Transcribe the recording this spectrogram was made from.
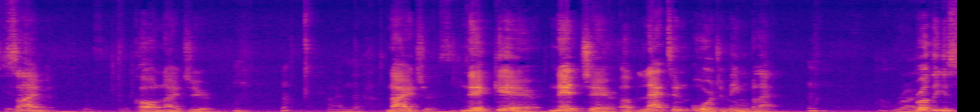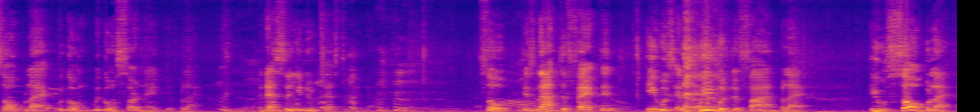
Simon called Niger. Niger, know. Niger, Neger, Neger of Latin origin, mean black. Right. Brother, you're so black, we're gonna we're gonna surname you black. And that's in your New Testament now. So it's not the fact that he was as we would define black. He was so black.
